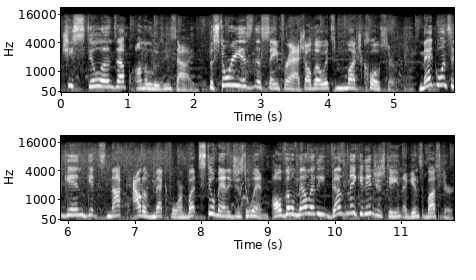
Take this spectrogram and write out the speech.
she still ends up on the losing side. The story is the same for Ash, although it's much closer. Meg once again gets knocked out of mech form, but still manages to win, although Melodie does make it interesting against Buster.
